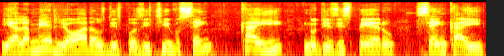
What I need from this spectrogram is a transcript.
e ela melhora os dispositivos sem cair no desespero, sem cair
